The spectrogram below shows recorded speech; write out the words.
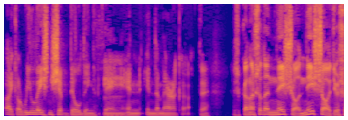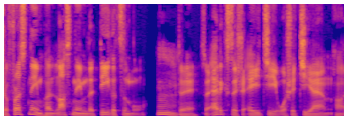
like a relationship building thing mm. in in America。对，就是刚才说的 initial，initial 就是 first name 和 last name 的第一个字母。嗯，对，所以 Alex 是 A G，我是 G M 啊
